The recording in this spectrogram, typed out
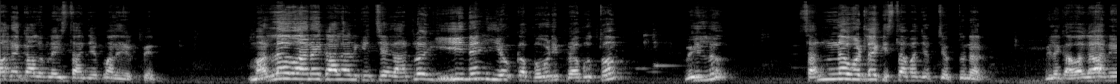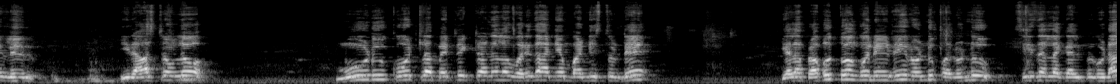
వానాకాలంలో ఇస్తా అని చెప్పి మళ్ళీ చెప్పాను మళ్ళా వానాకాలానికి ఇచ్చే దాంట్లో ఈయన ఈ యొక్క బోడి ప్రభుత్వం వీళ్ళు సన్న ఓట్లకి ఇస్తామని చెప్పి చెప్తున్నారు. వీళ్ళకి అవగాహనే లేదు. ఈ రాష్ట్రంలో మూడు కోట్ల మెట్రిక్ టన్నుల వరి ధాన్యం పండిస్తుంటే ఇలా ప్రభుత్వం కొనేది రెండు రెండు సీజన్ల కలిపి కూడా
